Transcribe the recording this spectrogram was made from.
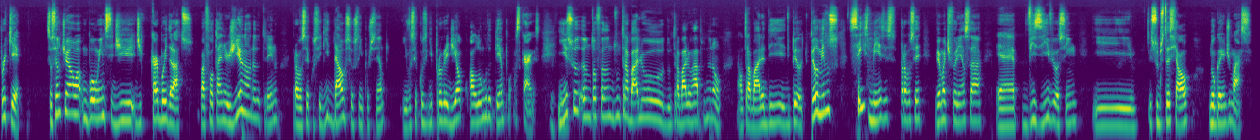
Por quê? Se você não tiver um, um bom índice de, de carboidratos, vai faltar energia na hora do treino para você conseguir dar o seu 100% e você conseguir progredir ao, ao longo do tempo as cargas. Uhum. E isso eu não estou falando de um trabalho de um trabalho rápido, não. É um trabalho de, de, pelo, de pelo menos seis meses para você ver uma diferença é, visível assim e, e substancial no ganho de massa.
